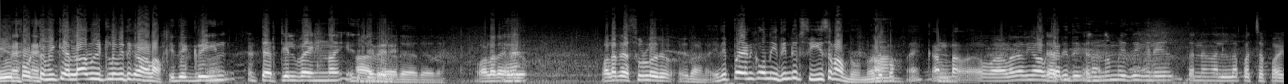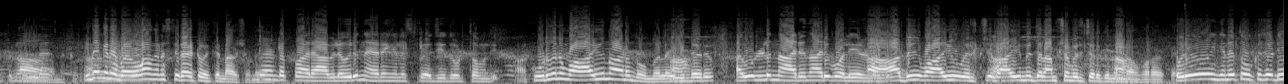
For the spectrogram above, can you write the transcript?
ഈ ഒട്ടുമിക്ക എല്ലാ വീട്ടിലും ഇത് കാണാം. ഇത് ഗ്രീൻ ടെർട്ടിൽ വൈൻ ഇതിന്റെ പേര്. വളരെ വളരെ രസമുള്ള ഒരു ഇതാണ്. ഇതിപ്പോ എനിക്ക് തോന്നുന്നു ഇതിന്റെ ഒരു സീസൺ ആണെന്ന് തോന്നുന്നു കണ്ട വളരെയധികം ആൾക്കാർ ഇത് എന്നും ഇത് ഇങ്ങനെ തന്നെ നല്ല പച്ചപ്പായിട്ട് നല്ല ഇതെങ്ങനെ വെള്ളം അങ്ങനെ സ്ഥിരമായിട്ട് ഒഴിക്കേണ്ട ആവശ്യമുണ്ട്? വേണ്ടപ്പോ രാവിലെ ഒരു നേരം ഇങ്ങനെ സ്പ്രേ ചെയ്ത് കൊടുത്താൽ മതി. കൂടുതലും വായു നാടും തോന്നുന്നു അല്ലേ? ഇതിന്റെ ഒരു ഉള്ളിൽ നാര് നാര് പോലെയുള്ള. അത് വായു വലിച്ച് വായുന്ന് ജലാംശം വലിച്ചെടുക്കുന്നുണ്ടാവും കുറെ ഒരു ഇങ്ങനെ തൂക്കുചെടി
